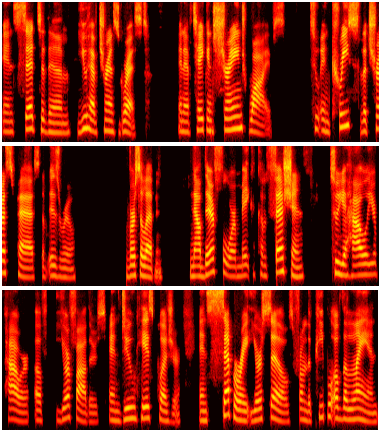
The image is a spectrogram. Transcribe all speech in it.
and said to them, You have transgressed and have taken strange wives to increase the trespass of Israel. Verse 11 Now therefore make confession to Yahweh your power of your fathers and do his pleasure and separate yourselves from the people of the land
